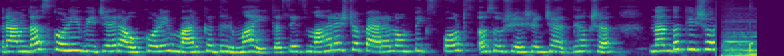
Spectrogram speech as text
रामदास कोळी विजय रावकोळे मार्क धर्माई तसेच महाराष्ट्र पॅरालॉम्पिक स्पोर्ट्स असोसिएशनचे अध्यक्ष नंदकिशोर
